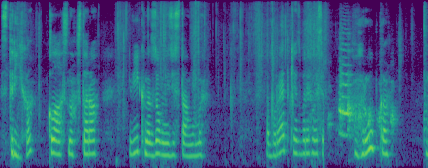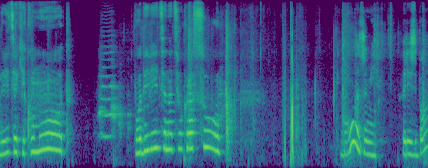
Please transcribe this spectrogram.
Стріха, класна, стара. Вікна ззовні зі ставнями. Табуретки збереглися. Грубка. Дивіться, який комод. Подивіться на цю красу. Боже мій, різьба.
